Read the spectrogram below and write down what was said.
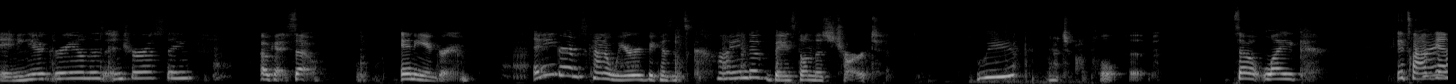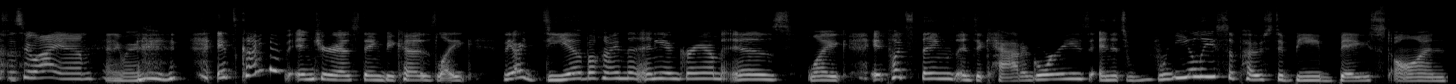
Enneagram is interesting. Okay, so Enneagram. Enneagram's kind of weird because it's kind of based on this chart. Whoop. Which I'll pull up. So, like, it's Five kind guesses who I am. Anyway. it's kind of interesting because, like, the idea behind the Enneagram is like it puts things into categories and it's really supposed to be based on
